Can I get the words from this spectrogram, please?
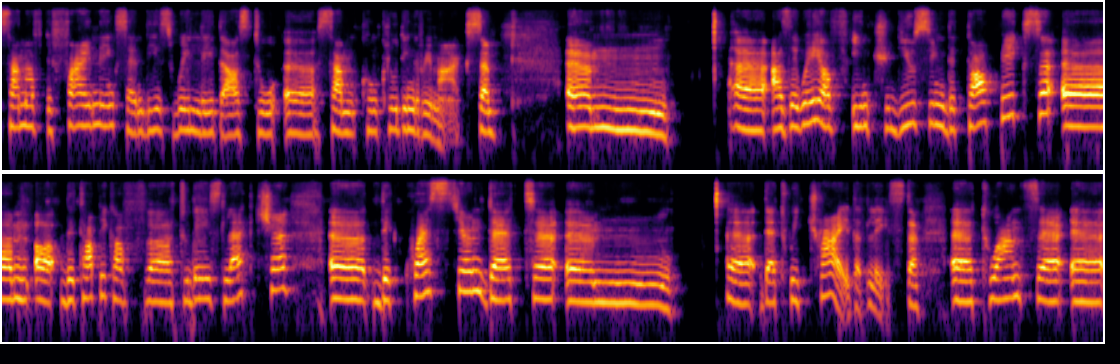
some of the findings and this will lead us to uh, some concluding remarks. Um, uh, as a way of introducing the topics, um, uh, the topic of uh, today's lecture, uh, the question that uh, um, uh, that we tried at least uh, to answer uh,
